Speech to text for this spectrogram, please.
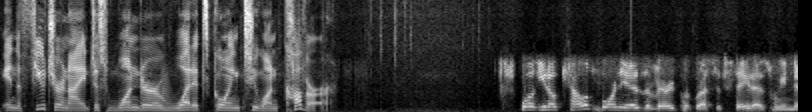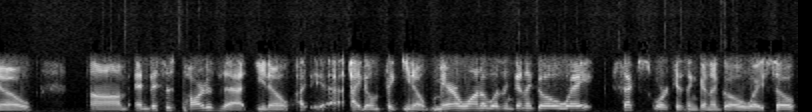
in the future and I just wonder what it's going to uncover. Well, you know, California is a very progressive state, as we know. Um, and this is part of that. You know, I, I don't think, you know, marijuana wasn't going to go away. Sex work isn't going to go away. So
